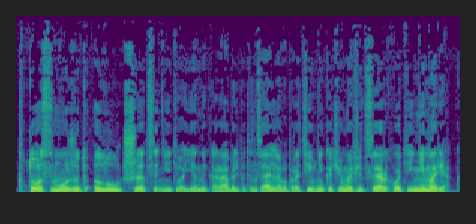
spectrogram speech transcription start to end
кто сможет лучше оценить военный корабль потенциального противника, чем офицер, хоть и не моряк?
